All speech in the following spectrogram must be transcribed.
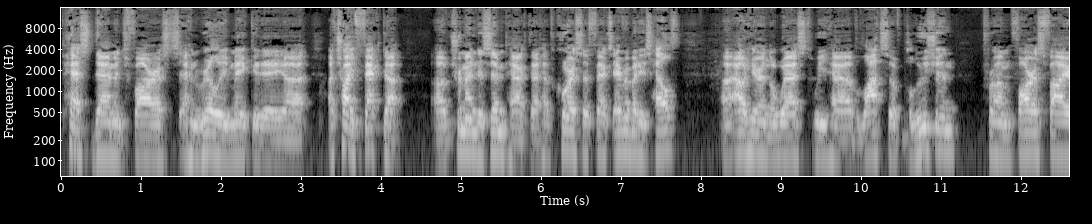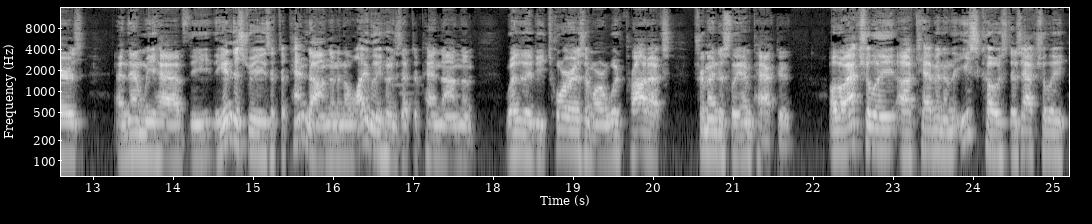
pest damaged forests and really make it a, uh, a trifecta of tremendous impact that, of course, affects everybody's health. Uh, out here in the West, we have lots of pollution from forest fires, and then we have the, the industries that depend on them and the livelihoods that depend on them, whether they be tourism or wood products, tremendously impacted. Although, actually, uh, Kevin, on the East Coast, there's actually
